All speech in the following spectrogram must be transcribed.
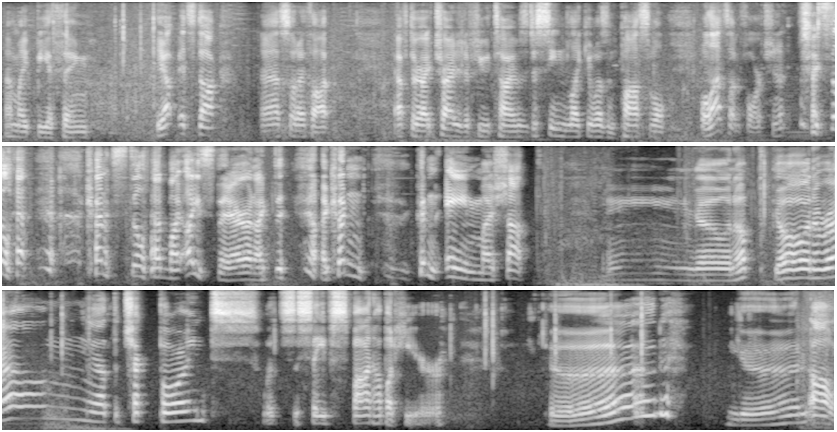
That might be a thing. Yep, it's duck. That's what I thought. After I tried it a few times, it just seemed like it wasn't possible. Well, that's unfortunate. I still had, kind of still had my ice there, and I, I couldn't, couldn't aim my shot. And going up, going around, at the checkpoint. What's the safe spot? How about here? Good. Good. Oh,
